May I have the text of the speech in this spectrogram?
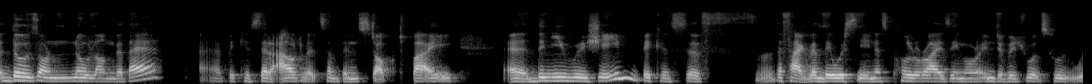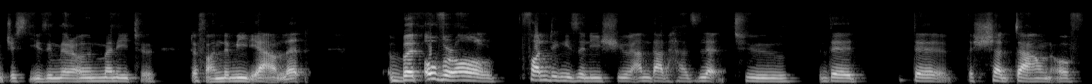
Those are no longer there. Uh, because their outlets have been stopped by uh, the new regime because of the fact that they were seen as polarizing or individuals who were just using their own money to, to fund a media outlet. But overall, funding is an issue, and that has led to the, the, the shutdown of,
